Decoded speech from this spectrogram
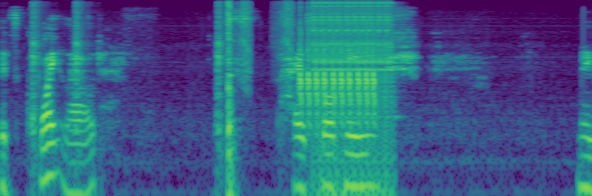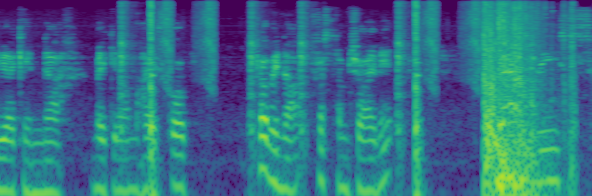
It's quite loud. High score page. Maybe I can uh, make it on the high score. Probably not. First time trying it. Batteries.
